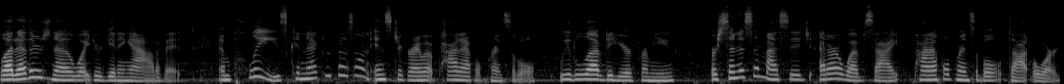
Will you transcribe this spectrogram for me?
Let others know what you're getting out of it. And please connect with us on Instagram at Pineapple Principle. We'd love to hear from you or send us a message at our website, pineappleprinciple.org.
